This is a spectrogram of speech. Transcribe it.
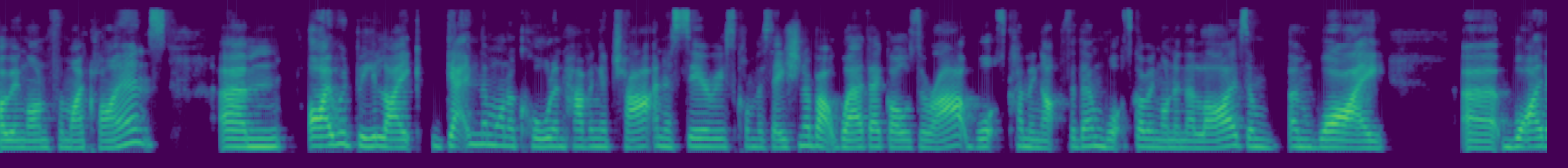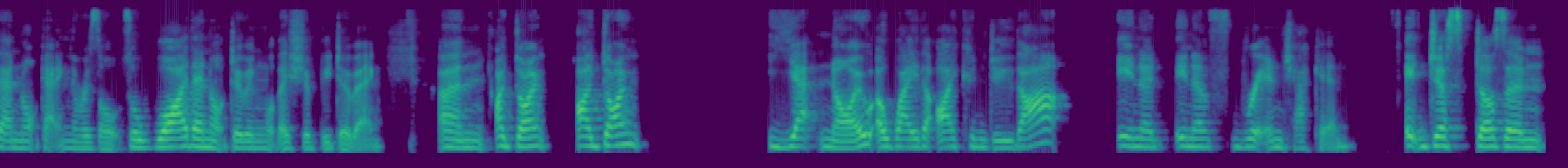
going on for my clients. Um i would be like getting them on a call and having a chat and a serious conversation about where their goals are at what's coming up for them what's going on in their lives and and why uh why they're not getting the results or why they're not doing what they should be doing. Um i don't i don't yet know a way that I can do that in a in a written check-in. It just doesn't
